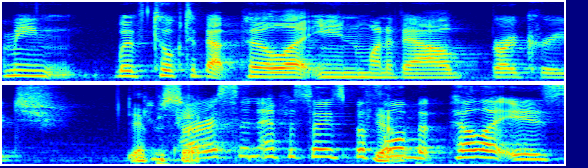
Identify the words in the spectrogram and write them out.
I mean, we've talked about Pearler in one of our brokerage Episode. comparison episodes before, Yep. but Pearler is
